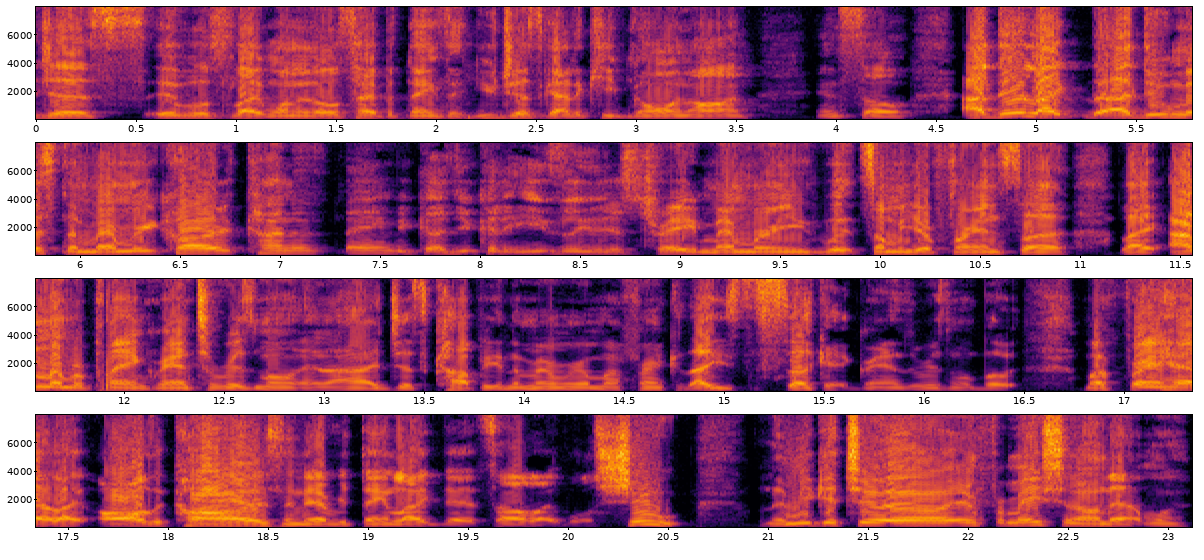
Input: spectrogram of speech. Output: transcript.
just it was like one of those type of things that you just got to keep going on and so I did like the I do miss the memory card kind of thing because you could easily just trade memory with some of your friends. Uh, like I remember playing Gran Turismo and I just copied the memory of my friend because I used to suck at Gran Turismo, but my friend had like all the cars and everything like that. So I was like, well, shoot, let me get your uh, information on that one.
